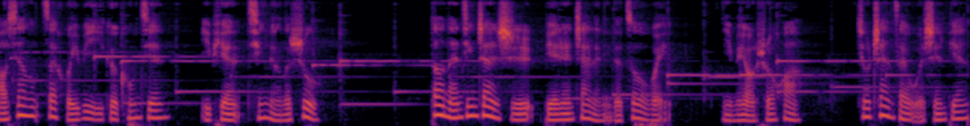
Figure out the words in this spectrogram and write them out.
好像在回避一个空间，一片清凉的树。到南京站时，别人占了你的座位，你没有说话，就站在我身边。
